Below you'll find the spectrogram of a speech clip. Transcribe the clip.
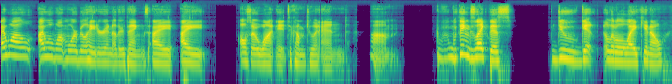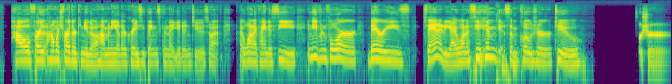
I will I will want more Bill Hader and other things. I I also want it to come to an end. Um things like this do get a little like you know how far how much farther can you go how many other crazy things can they get into so i i want to kind of see and even for barry's sanity i want to see him get some closure too for sure.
